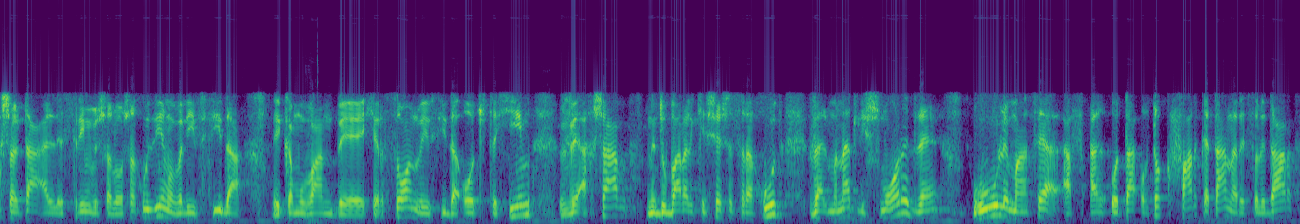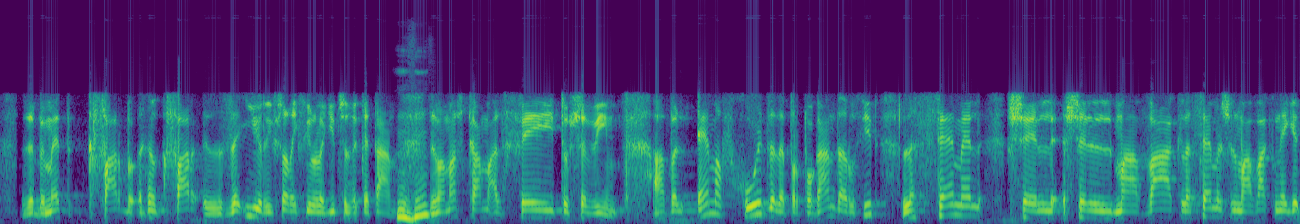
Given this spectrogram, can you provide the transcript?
שלטה על 23 אחוזים, אבל היא הפסידה אה, כמובן בחרסון והיא הפסידה עוד שטחים, ועכשיו מדובר על כ-16 אחוז, ועל מנת לשמור את זה, הוא למעשה, אותו כפר קטן, הרי סולידר זה באמת כפר, כפר זעיר, אי אפשר אפילו להגיד שזה קטן. Mm-hmm. זה ממש כמה אלפי תושבים. אבל הם הפכו את זה בפרופגנדה הרוסית לסמל של, של מאבק, לסמל של מאבק נגד,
